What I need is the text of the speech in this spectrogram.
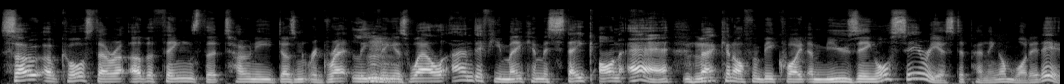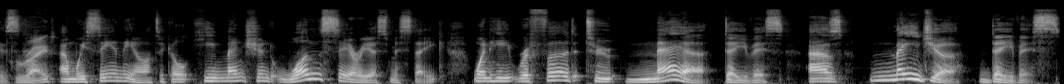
So, of course, there are other things that Tony doesn't regret leaving Hmm. as well. And if you make a mistake on air, Mm-hmm. that can often be quite amusing or serious, depending on what it is. Right. And we see in the article he mentioned one serious mistake when he referred to Mayor Davis as Major Davis.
